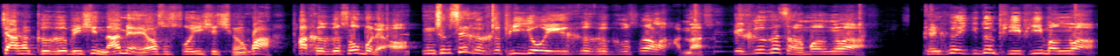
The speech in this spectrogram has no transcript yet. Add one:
加上哥哥微信难免要是说一些情话，怕哥哥受不了，你说这个哥 PUA 哥哥够色懒呢，给哥哥整懵了，给哥一顿批批懵了，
